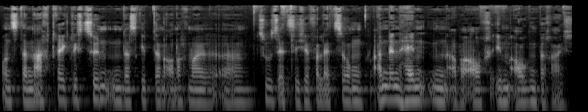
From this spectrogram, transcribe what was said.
uns dann nachträglich zünden. Das gibt dann auch noch mal äh, zusätzliche Verletzungen an den Händen, aber auch im Augenbereich.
